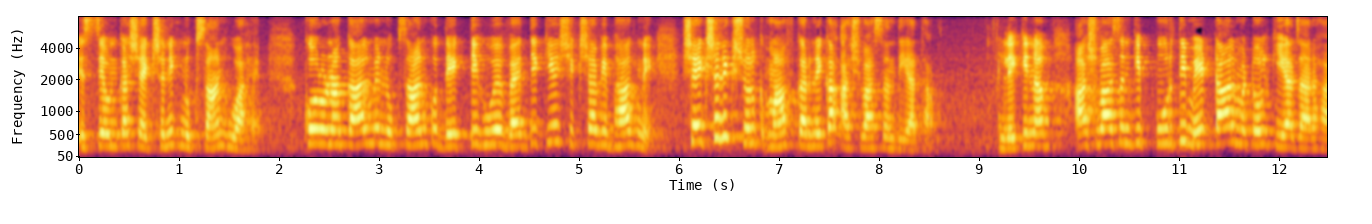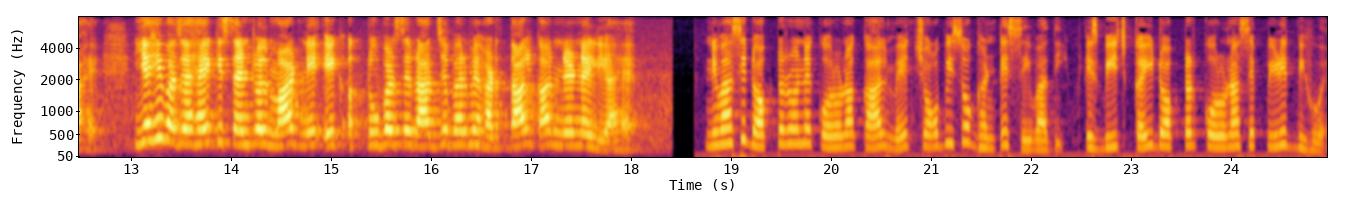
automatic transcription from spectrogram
इससे उनका शैक्षणिक नुकसान हुआ है। कोरोना काल में नुकसान को देखते हुए वैद्यकीय शिक्षा विभाग ने शैक्षणिक शुल्क माफ़ करने का आश्वासन दिया था। लेकिन अब आश्वासन की पूर्ति में टाल मटोल किया जा रहा है। यही वजह है कि सेंट्रल मार्ट ने 1 अक्टूबर से राज्य भर में हड़ताल का निर्णय लिया है। निवासी डॉक्टरों ने कोरोना काल में चौबीसों घंटे सेवा दी। इस बीच कई डॉक्टर कोरोना से पीड़ित भी हुए।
